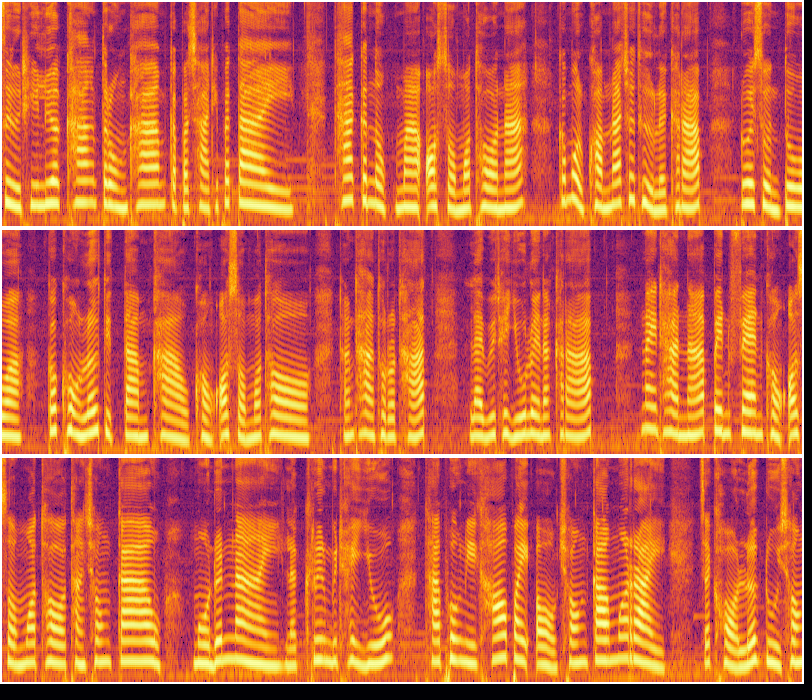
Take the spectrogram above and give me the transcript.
สื่อที่เลือกข้างตรงข้ามกับประชาธิปไตย ถ้ากนกมาอสมทนะ ก็หมดความน่าเชื่อถือเลยครับ โดยส่วนตัวก็คงเลิกติดตามข่าวของอสมท ทั้งทางโทรทัศน์ และวิทยุเลยนะครับ ในฐานะเป็นแฟนของอสมททางช่อง 9 โมเดิร์นไนและคลื่นวิทยุ ถ้าพวกนี้เข้าไปออกช่อง 9 เมื่อไหร่ จะขอเลิกดูช่อง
